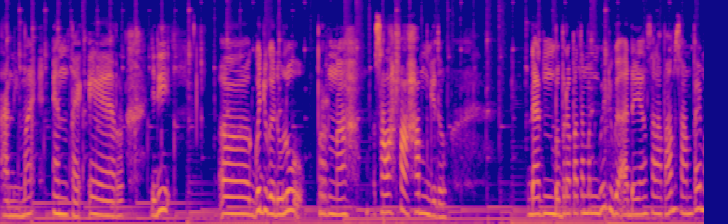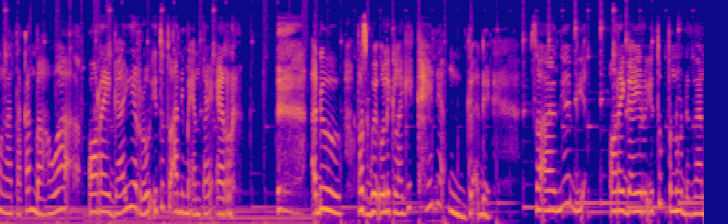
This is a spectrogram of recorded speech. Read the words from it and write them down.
anime NTR jadi uh, gue juga dulu pernah salah paham gitu. Dan beberapa temen gue juga ada yang salah paham sampai mengatakan bahwa Oregairu itu tuh anime NTR aduh pas gue ulik lagi kayaknya enggak deh. Soalnya di Oregairu itu penuh dengan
